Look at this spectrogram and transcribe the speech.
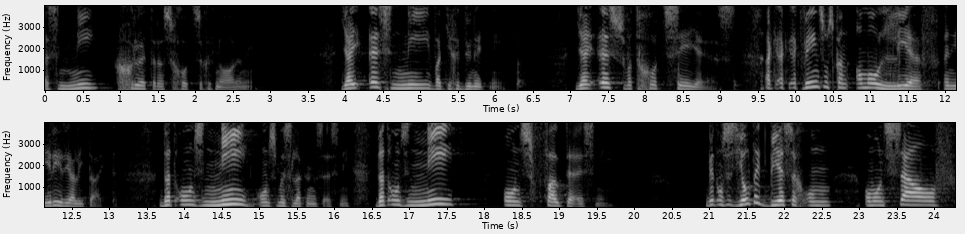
is nie groter as God se genade nie. Jy is nie wat jy gedoen het nie. Jy is wat God sê jy is. Ek ek ek wens ons kan almal leef in hierdie realiteit. Dat ons nie ons mislukkings is nie. Dat ons nie ons foute is nie. Jy weet ons is heeltyd besig om om onsself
